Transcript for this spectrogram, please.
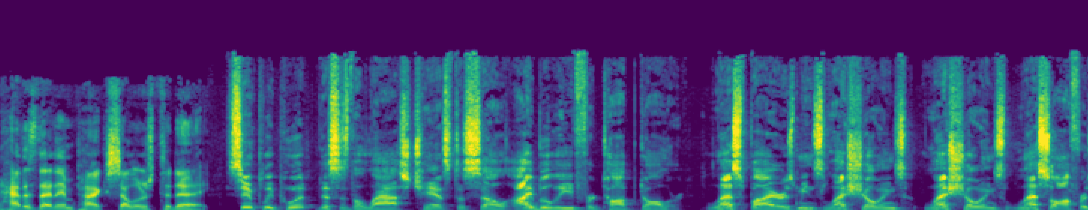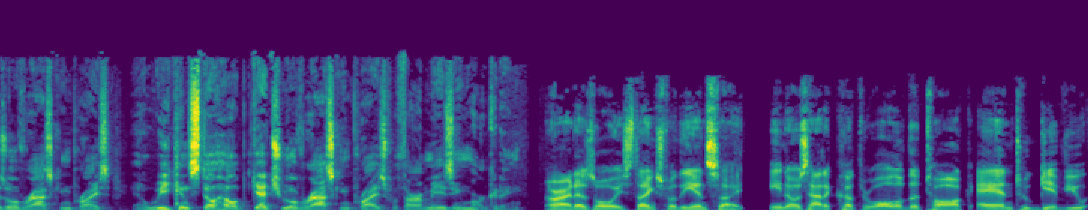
How does that impact sellers today? Simply put, this is the last chance to sell, I believe, for top dollar. Less buyers means less showings, less showings, less offers over asking price, and we can still help get you over asking price with our amazing marketing. All right, as always, thanks for the insight. He knows how to cut through all of the talk and to give you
